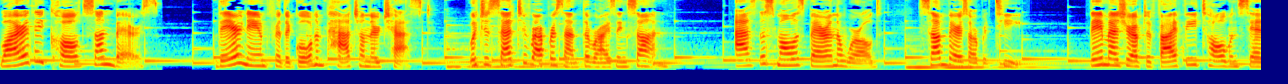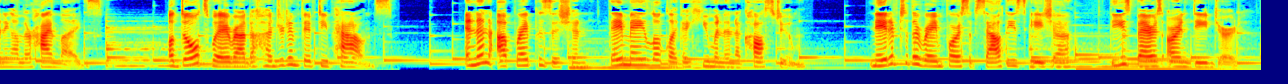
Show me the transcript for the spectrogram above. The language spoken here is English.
Why are they called sun bears? They are named for the golden patch on their chest, which is said to represent the rising sun. As the smallest bear in the world, sun bears are petite. They measure up to 5 feet tall when standing on their hind legs. Adults weigh around 150 pounds. In an upright position, they may look like a human in a costume. Native to the rainforests of Southeast Asia, these bears are endangered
